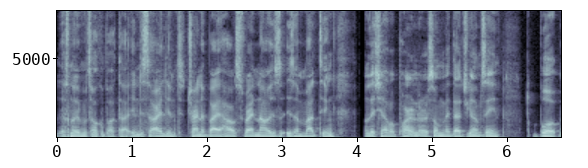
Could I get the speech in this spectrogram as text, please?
Let's not even talk about that. In this island, trying to buy a house right now is, is a mad thing unless you have a partner or something like that. You get what I'm saying? But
